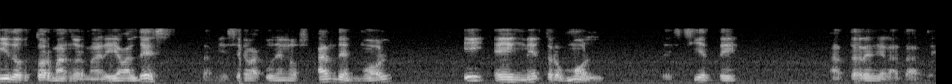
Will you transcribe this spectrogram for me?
y Doctor Manuel María Valdés. También se vacunan en los Andes Mall y en Metro Mall de 7 a 3 de la tarde.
